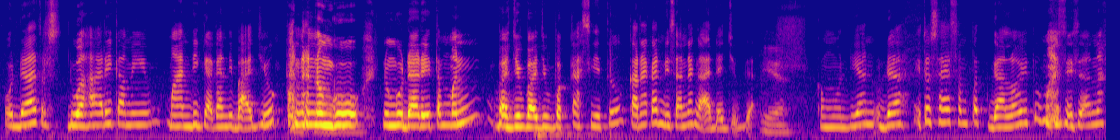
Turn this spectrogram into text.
Udah terus dua hari kami mandi gak ganti baju karena nunggu nunggu dari temen baju-baju bekas gitu karena kan di sana nggak ada juga. Iya. Kemudian udah itu saya sempet galau itu masih sana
